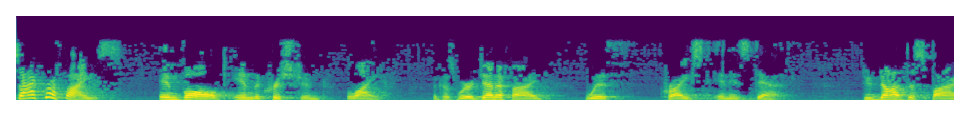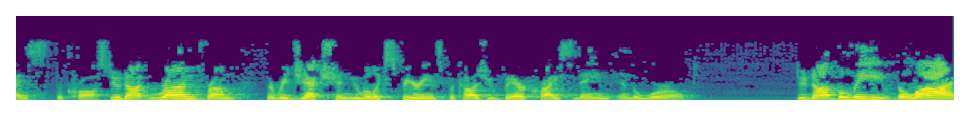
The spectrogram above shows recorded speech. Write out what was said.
sacrifice involved in the Christian life because we're identified with Christ in his death. Do not despise the cross. Do not run from the rejection you will experience because you bear Christ's name in the world. Do not believe the lie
